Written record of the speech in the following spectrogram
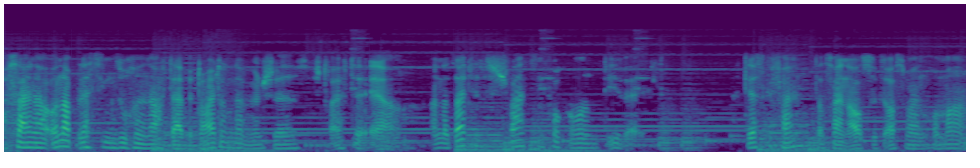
Auf seiner unablässigen Suche nach der Bedeutung der Wünsche streifte er an der Seite des schwarzen Pokémon die Welt. Hat dir das gefallen? Das war ein Auszug aus meinem Roman,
